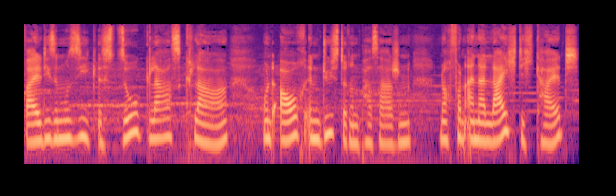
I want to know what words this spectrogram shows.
weil diese Musik ist so glasklar und auch in düsteren Passagen noch von einer Leichtigkeit,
